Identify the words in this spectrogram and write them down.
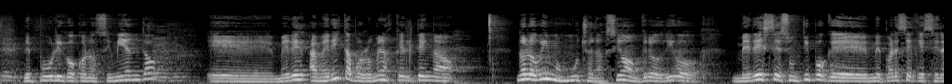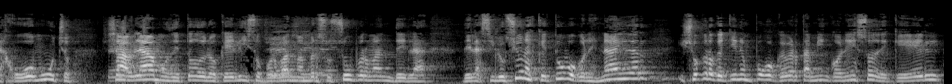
Sí, sí. de público conocimiento, sí. eh, mere- amerita por lo menos que él tenga. No lo vimos mucho en acción, creo. Digo, merece, es un tipo que me parece que se la jugó mucho. Ya hablamos de todo lo que él hizo por Sí, Batman sí, vs. Superman, de, la, de las ilusiones que tuvo con Snyder, y yo creo que tiene un poco que ver también con eso de que él,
